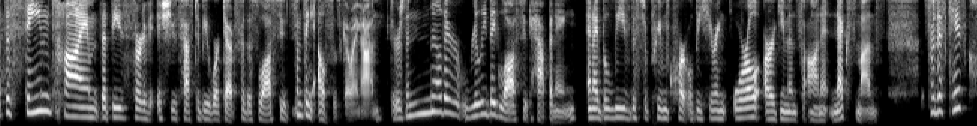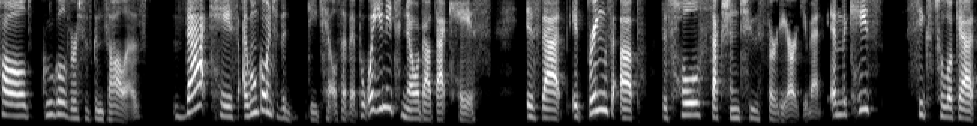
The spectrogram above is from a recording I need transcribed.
at the same time that these sort of issues have to be worked out for this lawsuit, something else is going on. There's another really big lawsuit happening, and I believe the Supreme Court will be hearing oral arguments on it next month for this case called Google versus Gonzalez. That case, I won't go into the details of it, but what you need to know about that case is that it brings up this whole Section 230 argument. And the case seeks to look at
